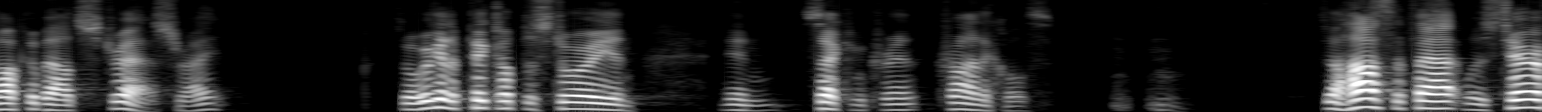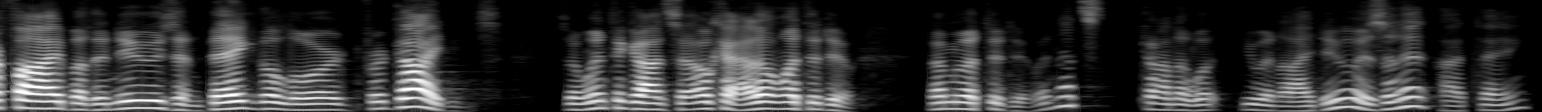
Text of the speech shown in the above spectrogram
Talk about stress, right? So we're going to pick up the story in, in Second Chronicles. Jehoshaphat was terrified by the news and begged the Lord for guidance. So went to God and said, Okay, I don't know what to do. Tell me what to do. And that's kind of what you and I do, isn't it? I think.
